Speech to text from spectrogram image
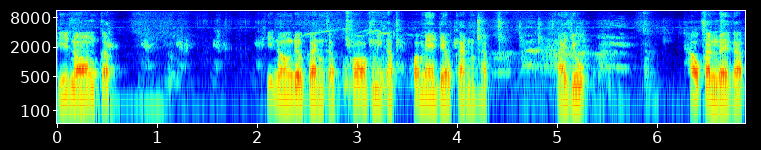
พี่น้องกับพี่น้องเดียวกันกับคอกนี้ครับพ่อแม่เดียวกันครับ อายุเท่ากันเลยครับ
